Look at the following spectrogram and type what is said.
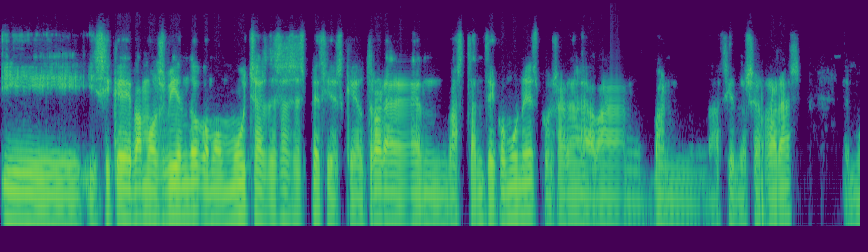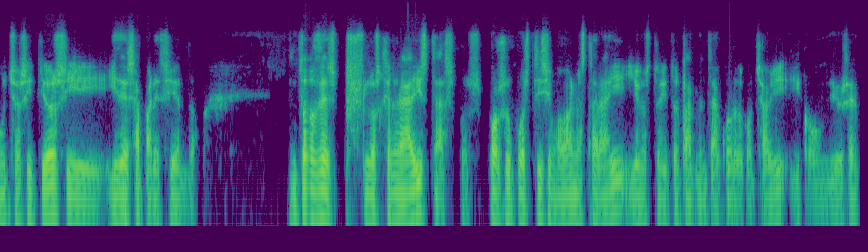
y, sí que vamos viendo como muchas de esas especies que otro eran bastante comunes, pues ahora van, van haciéndose raras en muchos sitios y, desapareciendo. Entonces, los generalistas, pues por supuestísimo van a estar ahí. Yo estoy totalmente de acuerdo con Xavi y con Josep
